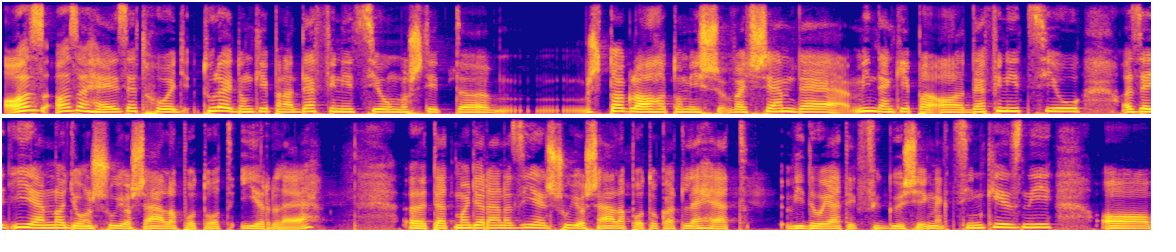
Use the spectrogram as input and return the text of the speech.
az, az a helyzet, hogy tulajdonképpen a definíció most itt most taglalhatom is, vagy sem, de mindenképp a, a definíció az egy ilyen nagyon súlyos állapotot ír le, tehát magyarán az ilyen súlyos állapotokat lehet videójáték függőségnek címkézni, a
